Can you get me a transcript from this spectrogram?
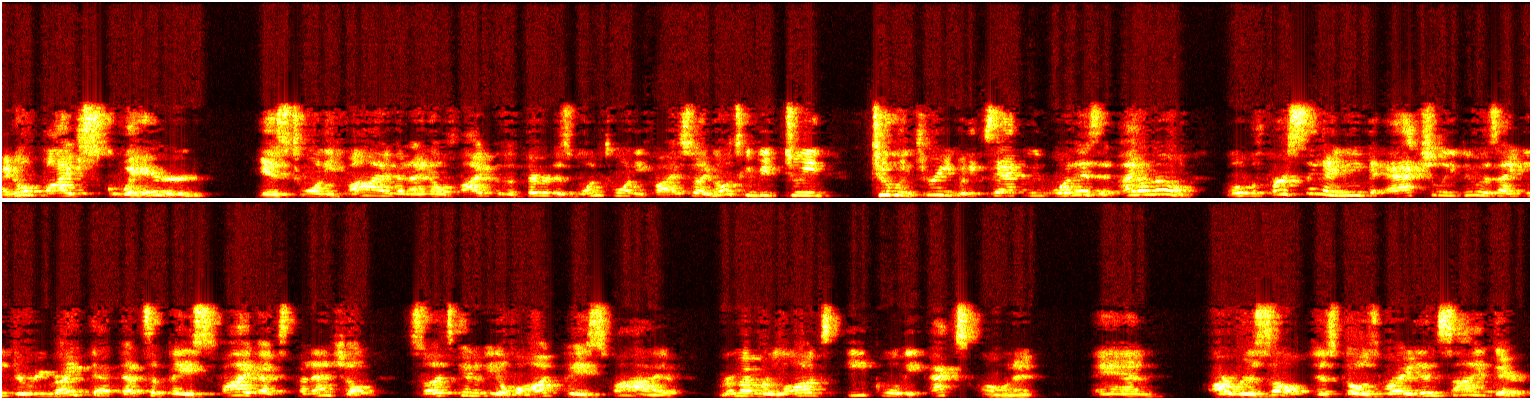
I know 5 squared is 25, and I know 5 to the third is 125, so I know it's going to be between 2 and 3, but exactly what is it? I don't know. Well, the first thing I need to actually do is I need to rewrite that. That's a base 5 exponential, so that's going to be a log base 5. Remember, logs equal the exponent, and our result just goes right inside there.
